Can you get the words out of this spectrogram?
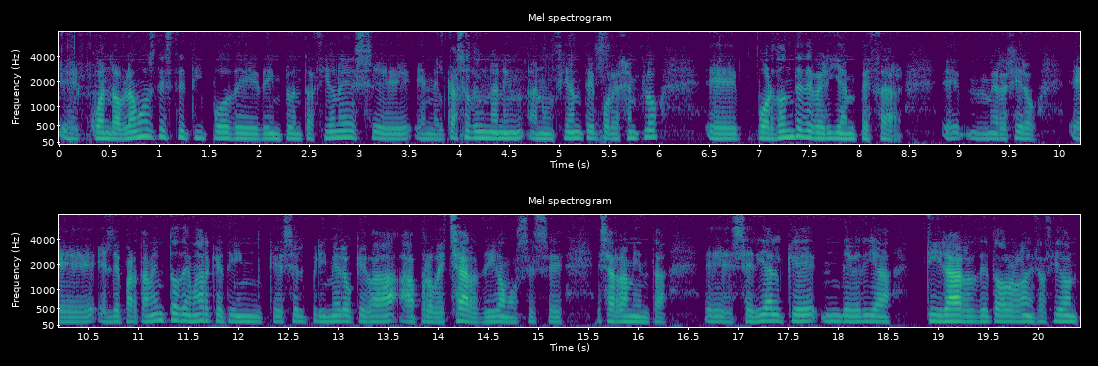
Eh, cuando hablamos de este tipo de, implantaciones, eh, en el caso de un anunciante, por ejemplo, eh, ¿por dónde debería empezar? me refiero, el departamento de marketing, que es el primero que va a aprovechar, digamos, ese, esa herramienta, sería el que debería tirar de toda la organización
